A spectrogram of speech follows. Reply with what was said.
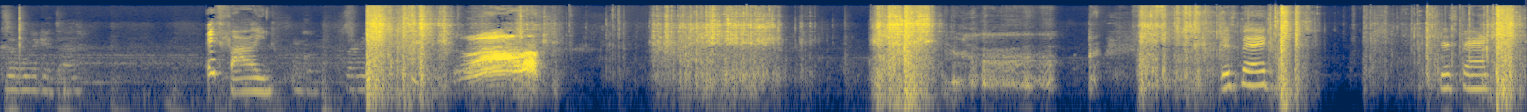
Because I want to get that. It's fine. Okay. This bag. This bag.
